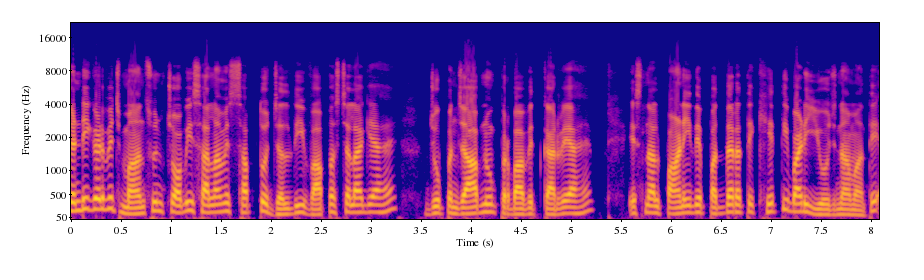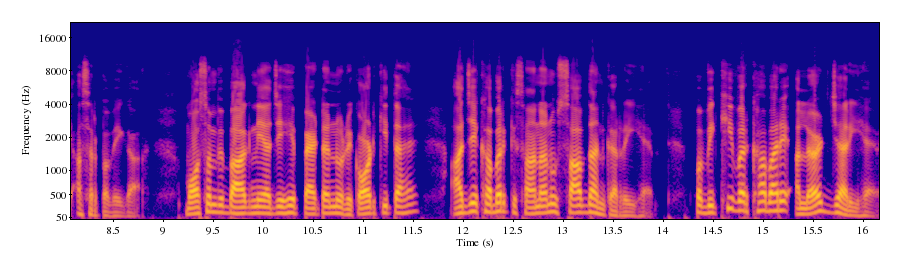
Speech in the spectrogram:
ਚੰਡੀਗੜ੍ਹ ਵਿੱਚ ਮਾਨਸੂਨ 24 ਸਾਲਾਂ ਵਿੱਚ ਸਭ ਤੋਂ ਜਲਦੀ ਵਾਪਸ ਚਲਾ ਗਿਆ ਹੈ, ਜੋ ਪੰਜਾਬ ਨੂੰ ਪ੍ਰਭਾਵਿਤ ਕਰ ਰਿਹਾ ਹੈ। ਇਸ ਨਾਲ ਪਾਣੀ ਦੇ ਪੱਧਰ ਅਤੇ ਖੇਤੀਬਾੜੀ ਯੋਜਨਾਵਾਂ ਤੇ ਅਸਰ ਪਵੇਗਾ। ਮੌਸਮ ਵਿਭਾਗ ਨੇ ਅਜਿਹੇ ਪੈਟਰਨ ਨੂੰ ਰਿਕਾਰਡ ਕੀਤਾ ਹੈ। ਅੱਜ ਇਹ ਖਬਰ ਕਿਸਾਨਾਂ ਨੂੰ ਸਾਵਧਾਨ ਕਰ ਰਹੀ ਹੈ। ਭਵਿੱਖੀ ਵਰਖਾ ਬਾਰੇ ਅਲਰਟ ਜਾਰੀ ਹੈ।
